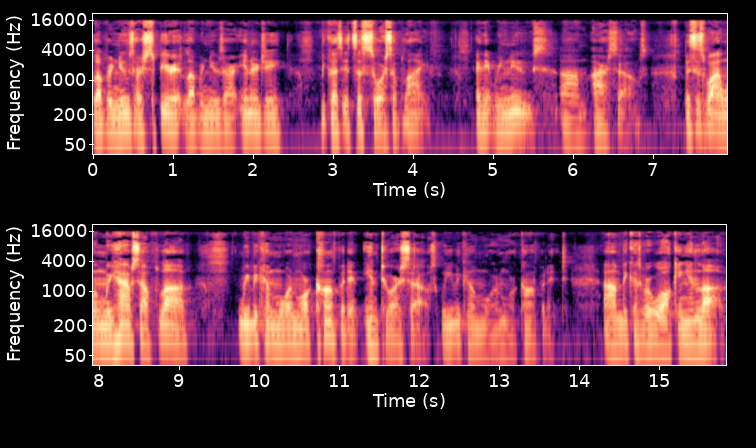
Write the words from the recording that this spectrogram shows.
Love renews our spirit. Love renews our energy because it's a source of life and it renews um, ourselves. This is why when we have self love, we become more and more confident into ourselves. We become more and more confident um, because we're walking in love.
